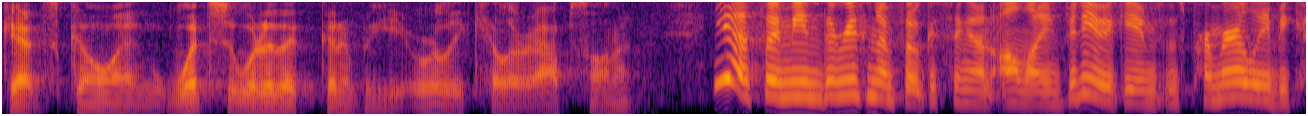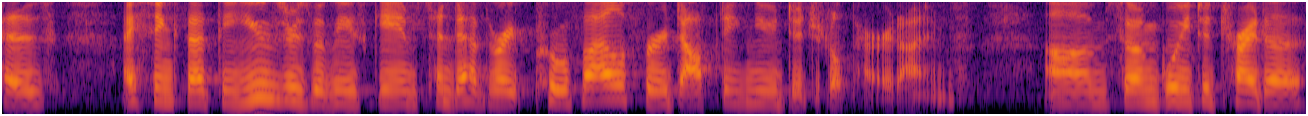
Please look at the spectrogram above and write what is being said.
gets going, what's, what are the going to be early killer apps on it? Yeah, so I mean, the reason I'm focusing on online video games is primarily because I think that the users of these games tend to have the right profile for adopting new digital paradigms. Um, so I'm going to try to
